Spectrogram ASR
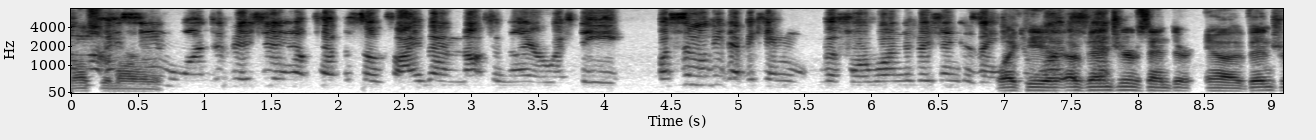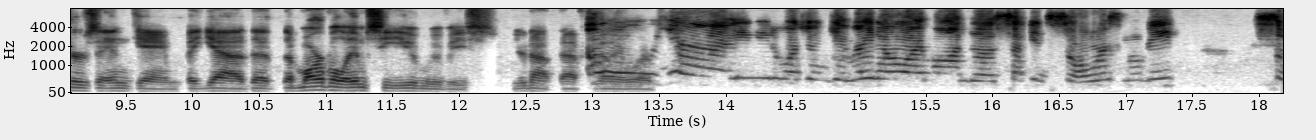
most of the Um, Marvel. I've seen one division up to episode five, but I'm not familiar with the. What's the movie that became before WandaVision? Because I like the Avengers and uh, Avengers Endgame. But yeah, the the Marvel MCU movies you're not that familiar Oh with. yeah, I need to watch Endgame. Right now, I'm on the second Star Wars movie. So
